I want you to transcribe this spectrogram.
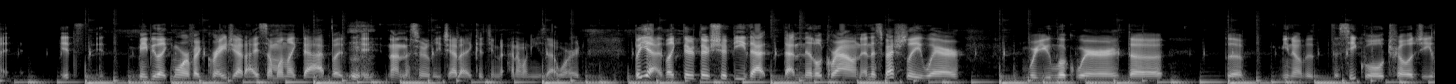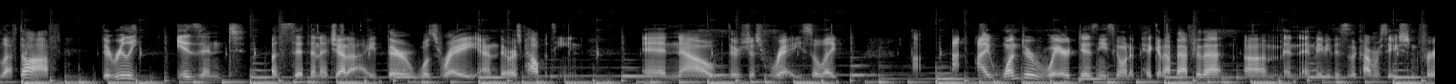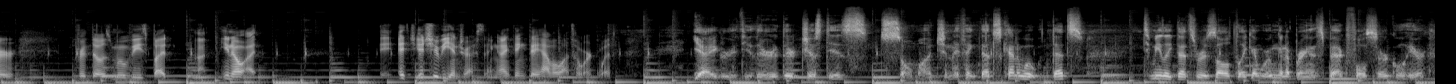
it's it, maybe like more of a gray jedi someone like that but mm-hmm. it, not necessarily jedi because you know, i don't want to use that word but yeah like there, there should be that that middle ground and especially where where you look where the the you know the, the sequel trilogy left off there really isn't a Sith and a Jedi. There was Rey and there was Palpatine, and now there's just Rey. So like, I, wonder where Disney's going to pick it up after that. Um, and and maybe this is a conversation for for those movies, but uh, you know, I, it, it should be interesting. I think they have a lot to work with. Yeah, I agree with you. There there just is so much, and I think that's kind of what that's to me like that's a result. Like I'm going to bring this back full circle here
